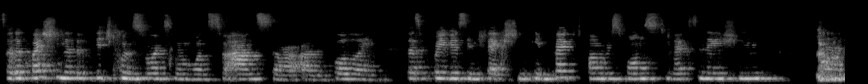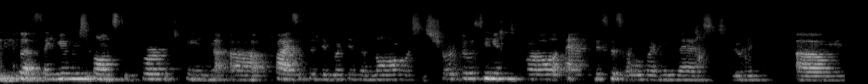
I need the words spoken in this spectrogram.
So the question that the PITCH consortium wants to answer are the following. Does previous infection impact on response to vaccination? The immune response differ between uh, Pfizer delivered in the long versus short dosing interval? And this has already led to um,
